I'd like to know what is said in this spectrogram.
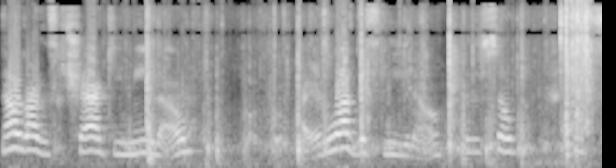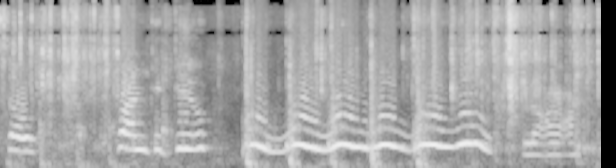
Now I got this Shaggy Nee Doh. I love this Nee Doh. This is so, this is so fun to do. Woo, woo, woo, woo, woo, woo. Blah.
